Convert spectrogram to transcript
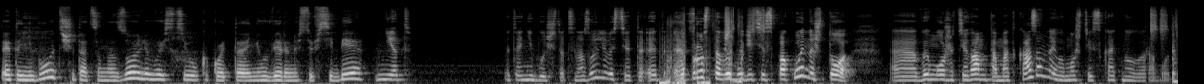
Это не будет считаться назойливостью, какой-то неуверенностью в себе? Нет, это не будет считаться назойливостью, это, это, это просто вы будете спокойны, что э, вы можете, вам там отказано, и вы можете искать новую работу.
